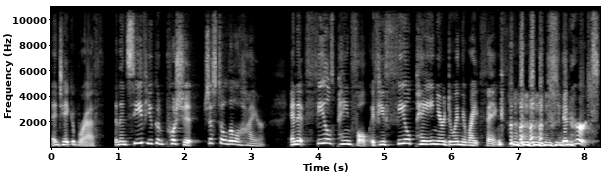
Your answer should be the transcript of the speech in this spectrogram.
and take a breath and then see if you can push it just a little higher and it feels painful. If you feel pain, you're doing the right thing. it hurts.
